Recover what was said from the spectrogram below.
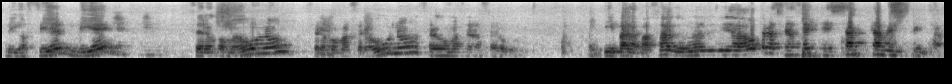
digo 100, 10, 0,1, 0,01, 0,001. Y para pasar de una unidad a otra se hace exactamente igual.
